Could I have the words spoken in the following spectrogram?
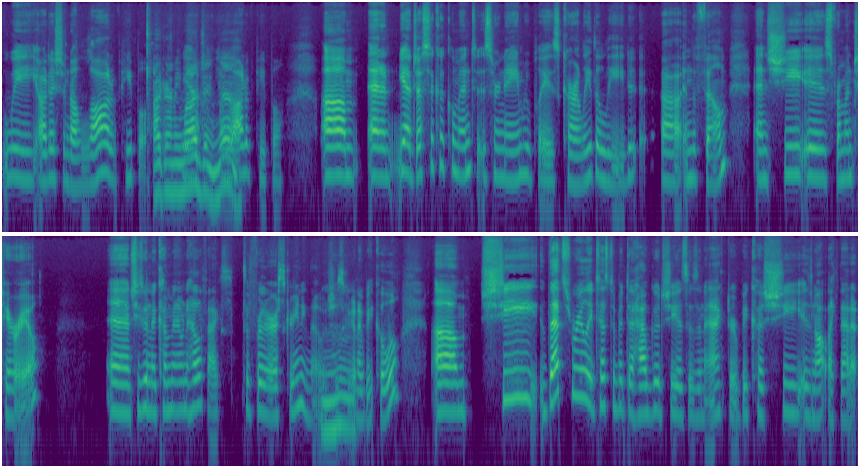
we auditioned a lot of people. I can imagine. Yeah. a lot of people. Um, and yeah, Jessica Clement is her name, who plays Carly, the lead uh, in the film, and she is from Ontario, and she's going to come down to Halifax to for our screening though, which is Mhm. going to be cool. Um, she that's really a testament to how good she is as an actor because she is not like that at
